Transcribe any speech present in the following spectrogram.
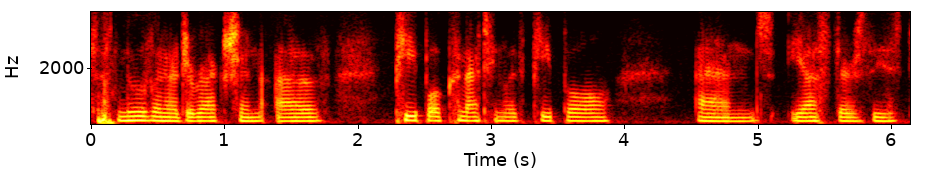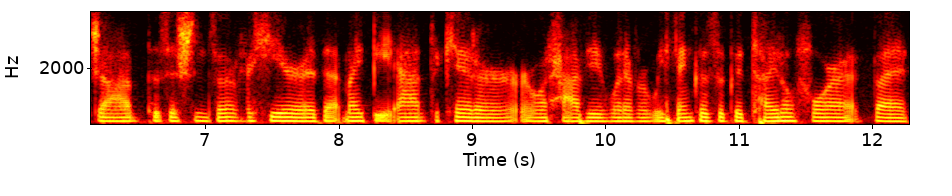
just move in a direction of people connecting with people. And yes, there's these job positions over here that might be advocate or, or what have you, whatever we think is a good title for it, but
